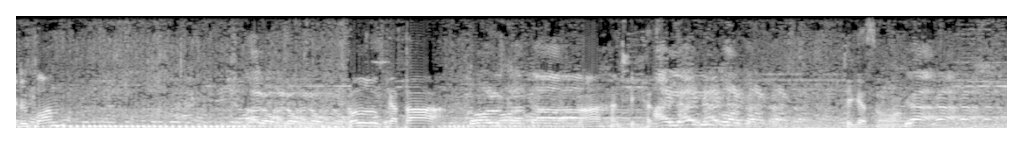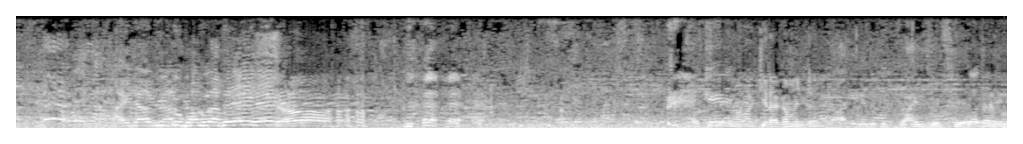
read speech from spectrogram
একটু কম কলকাতা। কলকাতা। ঠিক আছে। I love you Kolkata. ঠিক আছে মামা। I love you too Bangladesh ও, ওকে মামা কীরকম এটা? আগে কিন্তু প্রাইস বেশি কত দিন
